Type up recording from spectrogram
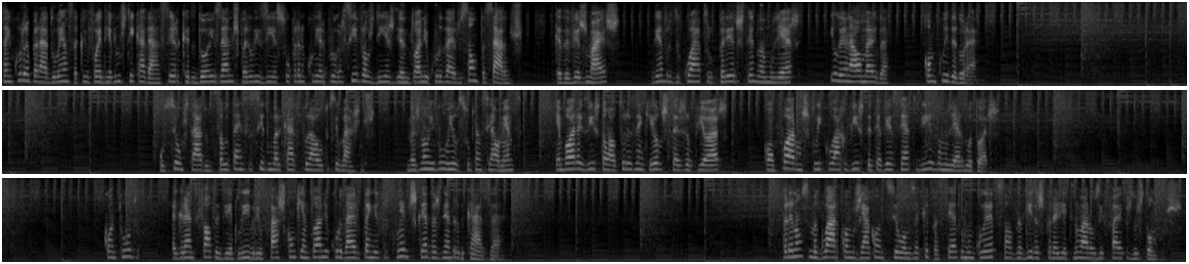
sem cura para a doença que foi diagnosticada há cerca de dois anos paralisia supranuclear progressiva os dias de António Cordeiro são passados, cada vez mais, dentro de quatro paredes tendo a mulher, Helena Almeida, como cuidadora. O seu estado de saúde tem sido marcado por altos e baixos, mas não evoluiu substancialmente, embora existam alturas em que ele esteja pior, conforme explicou à revista TV 7 Dias a mulher do ator. Contudo, a grande falta de equilíbrio faz com que António Cordeiro tenha frequentes quedas dentro de casa. Para não se magoar como já aconteceu usa capacete um colete salva-vidas para lhe atenuar os efeitos dos tombos.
